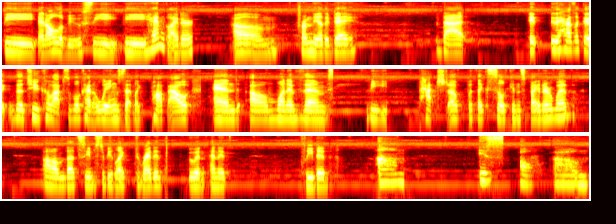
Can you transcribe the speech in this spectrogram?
the, and all of you see the hand glider, um, from the other day. That it it has like a the two collapsible kind of wings that like pop out, and um, one of them be patched up with like silken spider web. Um, that seems to be like threaded through, and and it's pleated. Um, is oh um,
